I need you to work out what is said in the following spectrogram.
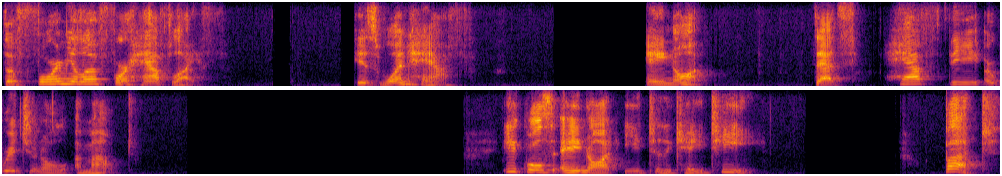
The formula for half-life is one half A naught. That's half the original amount. Equals A naught e to the KT. But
